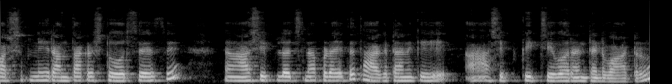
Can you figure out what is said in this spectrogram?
వర్షపు నీరు అంతా అక్కడ స్టోర్ చేసి ఆ షిప్లు వచ్చినప్పుడు అయితే తాగటానికి ఆ షిప్కి ఇచ్చేవారంటండి వాటరు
